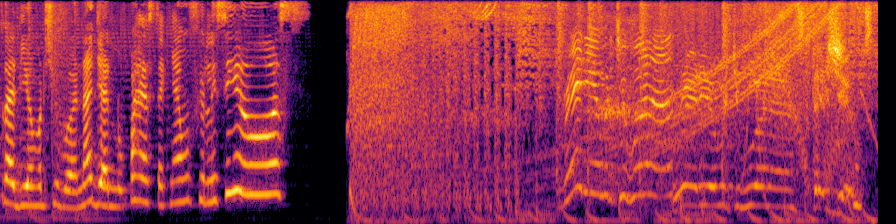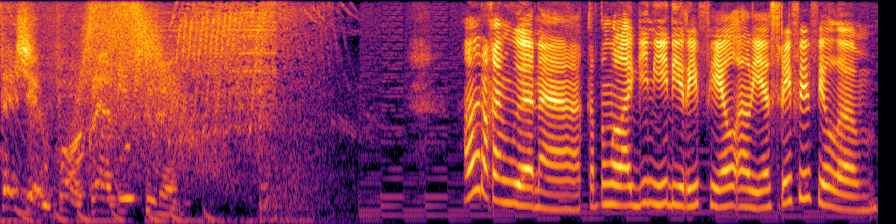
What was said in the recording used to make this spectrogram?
@radiomercubuana. Jangan lupa hashtagnya Movilisius. Radio Mercu Buana Station Station for Creative Student. Halo rekan buana, ketemu lagi nih di review alias review film.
